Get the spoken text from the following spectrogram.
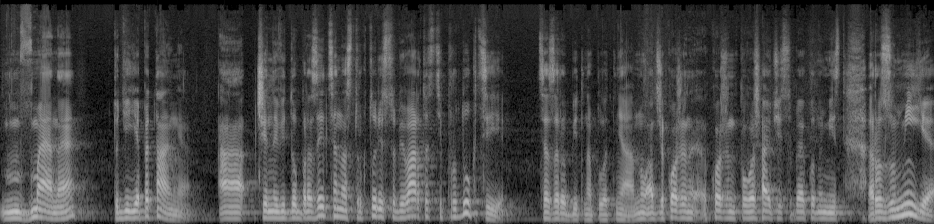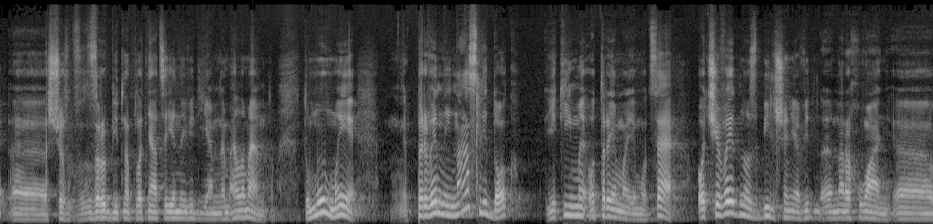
В мене тоді є питання: а чи не відобразиться на структурі собівартості продукції ця заробітна платня? Ну адже кожен, кожен поважаючий себе економіст розуміє, е, що заробітна платня це є невід'ємним елементом. Тому ми первинний наслідок, який ми отримаємо, це. Очевидно, збільшення від е, нарахувань е,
